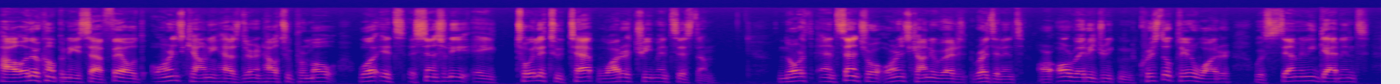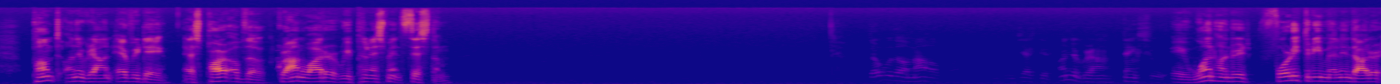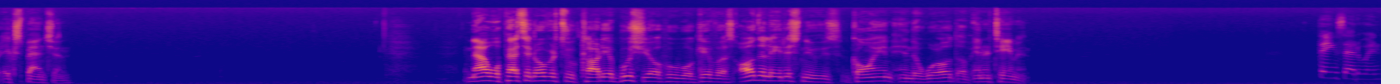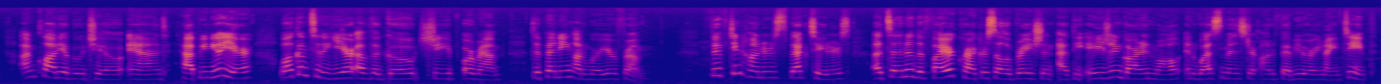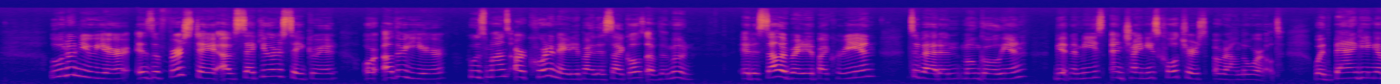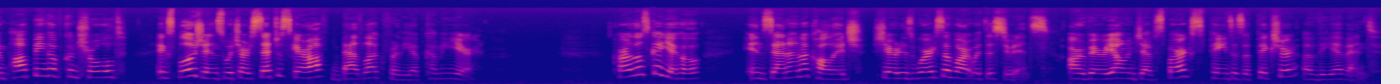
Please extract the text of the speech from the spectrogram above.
how other companies have failed, Orange County has learned how to promote what it's essentially a toilet to tap water treatment system. North and Central Orange County res residents are already drinking crystal clear water with 70 gallons pumped underground every day as part of the groundwater replenishment system. Double the amount of water will be injected underground thanks to a $143 million expansion. Now we'll pass it over to Claudia Buccio, who will give us all the latest news going in the world of entertainment. Thanks, Edwin. I'm Claudia Buccio, and Happy New Year! Welcome to the year of the goat, sheep, or ram, depending on where you're from. 1,500 spectators attended the firecracker celebration at the Asian Garden Mall in Westminster on February 19th. Lunar New Year is the first day of secular, sacred, or other year whose months are coordinated by the cycles of the moon. It is celebrated by Korean, Tibetan, Mongolian, Vietnamese, and Chinese cultures around the world, with banging and popping of controlled explosions which are said to scare off bad luck for the upcoming year. Carlos Callejo in Santa Ana College shared his works of art with the students. Our very own Jeff Sparks paints us a picture of the event.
